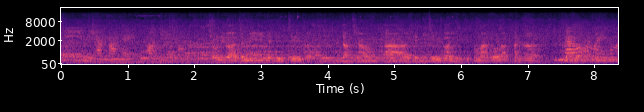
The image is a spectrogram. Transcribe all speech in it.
ที่มีราคาแพงตอนนี้คะช่วงนี้ก็อาจจะมีเห็ดดินจีกับดักเช่า ถ้าเห็ดดินจีก็อยู่ที่ประมาณโลละพันห้าแล้วทำไมทำไม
